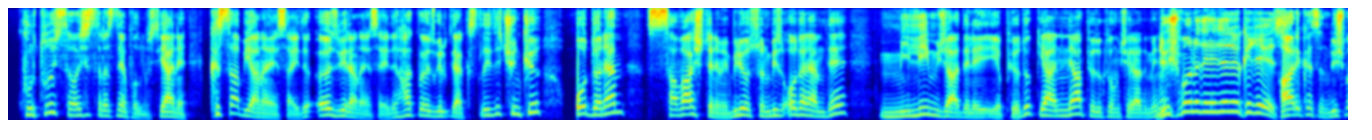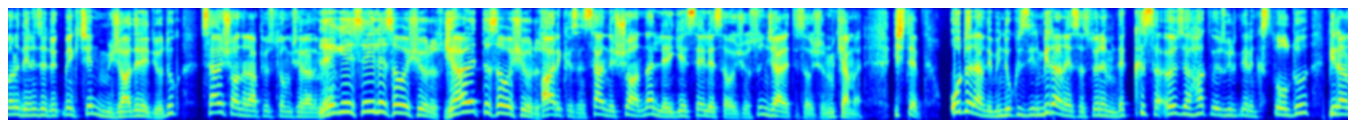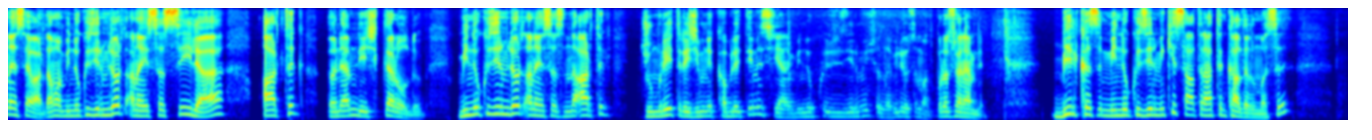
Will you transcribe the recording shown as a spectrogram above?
Kurtuluş Savaşı sırasında yapılmıştı. Yani kısa bir anayasaydı, öz bir anayasaydı. Hak ve özgürlükler kısıtlıydı. Çünkü o dönem savaş dönemi. Biliyorsun biz o dönemde milli mücadeleyi yapıyorduk. Yani ne yapıyorduk Tonguç Evladım benim? Düşmanı denize dökeceğiz. Harikasın. Düşmanı denize dökmek için mücadele ediyorduk. Sen şu anda ne yapıyorsun Tonguç Evladım benim? LGS ile savaşıyoruz. Cehaletle savaşıyoruz. Harikasın. Sen de şu anda LGS ile savaşıyorsun, cehaletle savaşıyorsun. Mükemmel. İşte o dönemde 1921 Anayasası döneminde kısa, öz ve hak ve özgürlüklerin kısıtlı olduğu bir anayasa vardı. Ama 1924 Anayasası'yla artık önemli değişiklikler oldu. 1924 Anayasası'nda artık Cumhuriyet rejimini kabul ettiğimiz için yani 1923 yılında biliyorsun bak burası önemli. 1 Kasım 1922 saltanatın kaldırılması.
